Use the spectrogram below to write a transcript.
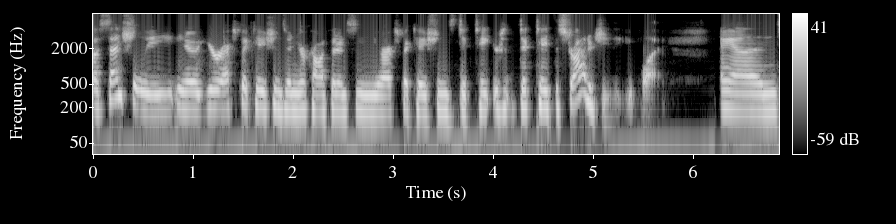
Essentially, you know, your expectations and your confidence in your expectations dictate your dictate the strategy that you play. And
